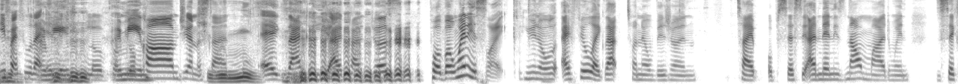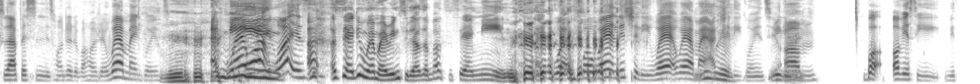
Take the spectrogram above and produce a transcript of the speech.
if I feel that I mean- energy love from I your mean- calm. Do you understand? move. Exactly. I can just but but when it's like, you know, I feel like that tunnel vision type obsessive and then it's now mad when the sex with that person is hundred over hundred. Where am I going to? I mean, Where, what, what is I, I say I didn't wear my ring today. I was about to say I mean. like, where, but where literally where where am I Nowhere. actually going to? Really, um but obviously with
